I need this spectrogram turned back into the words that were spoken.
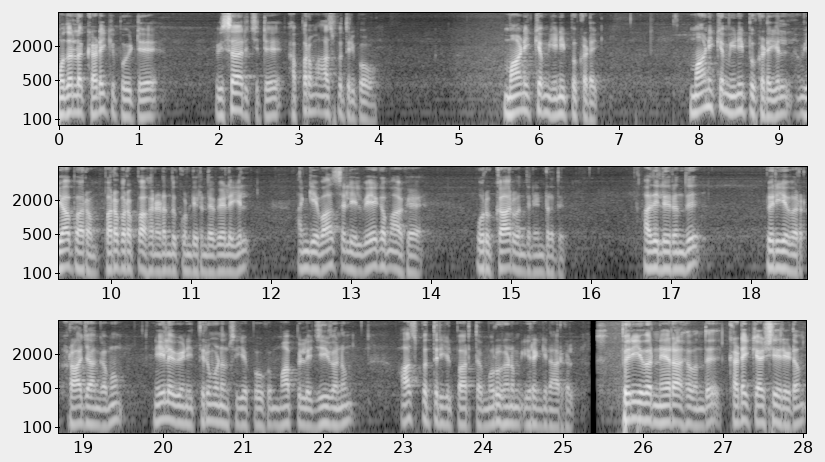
முதல்ல கடைக்கு போயிட்டு விசாரிச்சுட்டு அப்புறமா ஆஸ்பத்திரி போவோம். மாணிக்கம் இனிப்பு கடை. மாணிக்கம் இனிப்பு கடையில் வியாபாரம் பரபரப்பாக நடந்து கொண்டிருந்த வேளையில் அங்கே வாசலில் வேகமாக ஒரு கார் வந்து நின்றது. அதிலிருந்து பெரியவர் ராஜாங்கமும் நீலவேணி திருமணம் செய்யப் போகும் மாப்பிள்ளை ஜீவனும் ஆஸ்பத்திரியில் பார்த்த முருகனும் இறங்கினார்கள். பெரியவர் நேராக வந்து கடை கேஷியரிடம்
